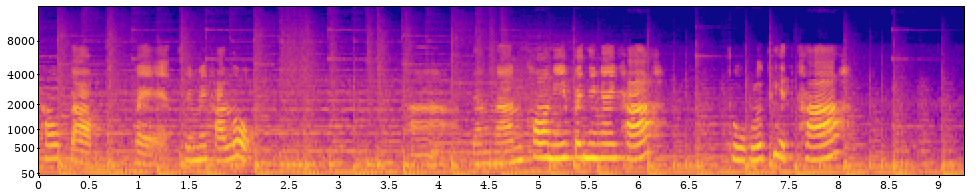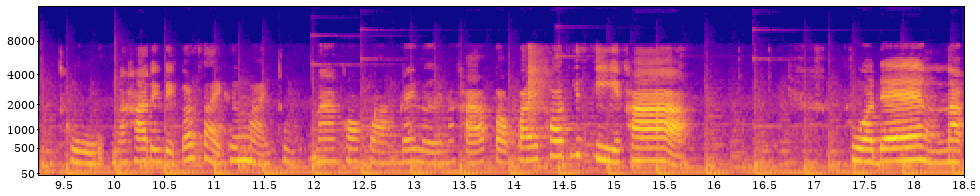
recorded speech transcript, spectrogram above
เท่ากับ 8 ใช่ไหมคะลูก อ่า ดังนั้นข้อนี้เป็นยังไงคะ ถูกหรือผิดคะ ถูกนะคะ เด็กๆก็ใส่เครื่องหมายถูกหน้าข้อความได้เลยนะคะ ต่อไปข้อที่ 4 ค่ะถั่วแดงหนัก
